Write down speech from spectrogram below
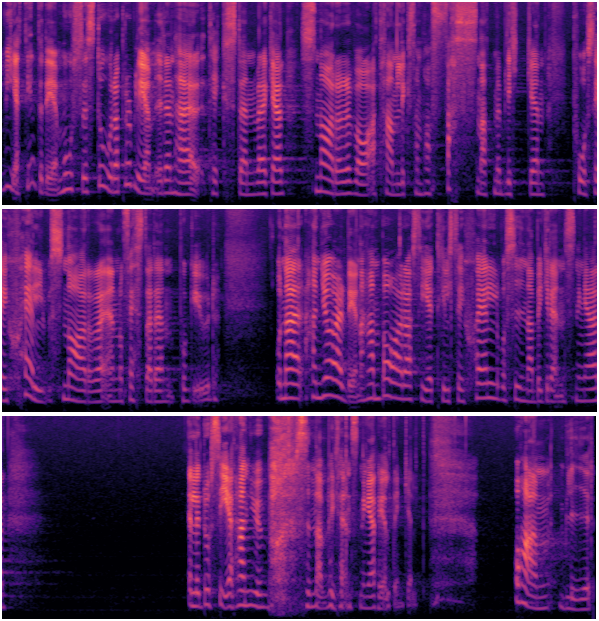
vet inte det. Moses stora problem i den här texten verkar snarare vara att han liksom har fastnat med blicken på sig själv snarare än att fästa den på Gud. Och när han gör det, när han bara ser till sig själv och sina begränsningar, eller då ser han ju bara sina begränsningar helt enkelt. Och han blir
